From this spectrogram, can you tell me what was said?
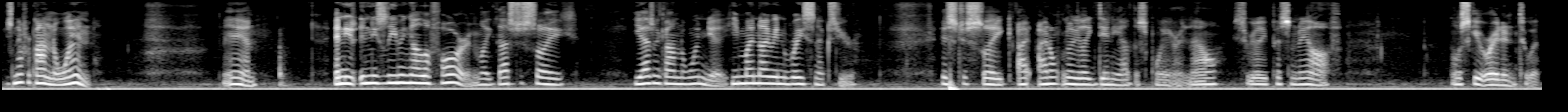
he's never gotten to win. Man. And he's and he's leaving LFR and like that's just like he hasn't gotten to win yet. He might not even race next year. It's just like I, I don't really like Denny at this point right now. He's really pissing me off. Let's get right into it.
